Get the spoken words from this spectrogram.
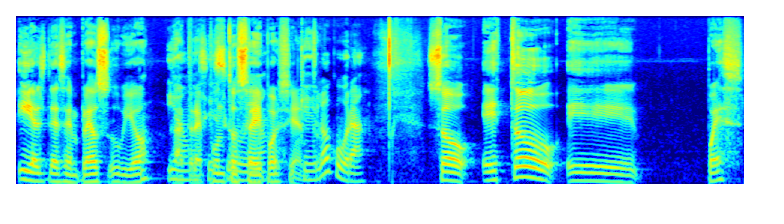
y el desempleo subió y a aún así subió. Qué 3.6%. locura. So, esto, eh, pues,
